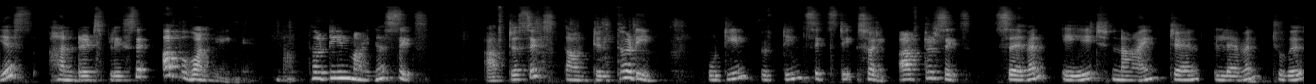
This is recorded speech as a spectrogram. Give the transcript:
Yes hundreds place से अब वन लेंगे now thirteen minus six after six count till thirteen fourteen fifteen sixteen sorry after six seven eight nine ten eleven twelve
